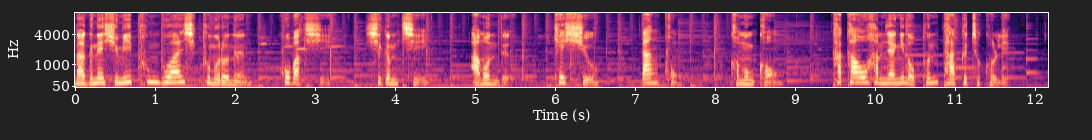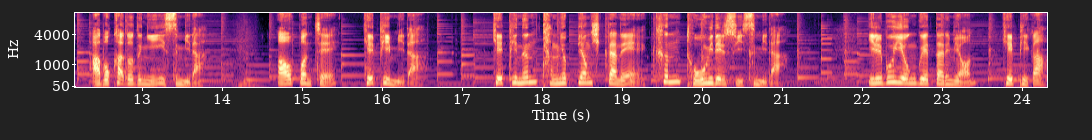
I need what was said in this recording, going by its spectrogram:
마그네슘이 풍부한 식품으로는 호박씨, 시금치, 아몬드, 캐슈, 땅콩, 검은콩, 카카오 함량이 높은 다크 초콜릿, 아보카도 등이 있습니다. 아홉 번째, 계피입니다. 계피는 당뇨병 식단에 큰 도움이 될 수 있습니다. 일부 연구에 따르면 계피가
